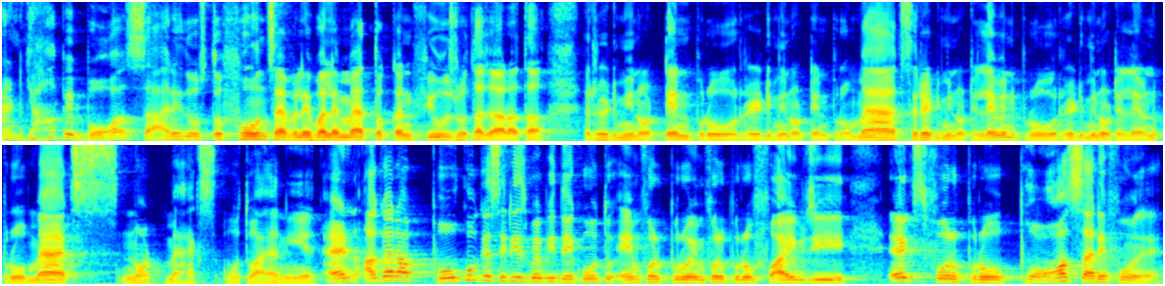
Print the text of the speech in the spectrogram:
एंड यहाँ पे बहुत सारे दोस्तों फ़ोन्स अवेलेबल है। मैं तो कंफ्यूज होता जा रहा था। Redmi Note ten Pro Redmi Note ten Pro Max Redmi Note 11 Pro Redmi Note 11 Pro Max not Max वो तो आया नहीं है। एंड अगर आप पोको के सीरीज़ में भी देखो तो M four Pro M four Pro five G X four Pro बहुत सारे फ़ोन हैं।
